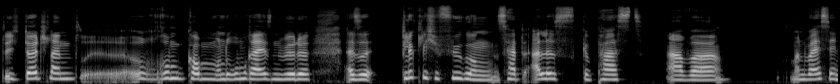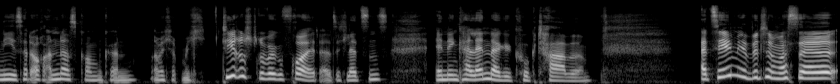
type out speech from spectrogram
durch Deutschland äh, rumkommen und rumreisen würde. Also glückliche Fügung. Es hat alles gepasst, aber man weiß ja nie, es hat auch anders kommen können. Aber ich habe mich tierisch drüber gefreut, als ich letztens in den Kalender geguckt habe. Erzähl mir bitte, Marcel,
